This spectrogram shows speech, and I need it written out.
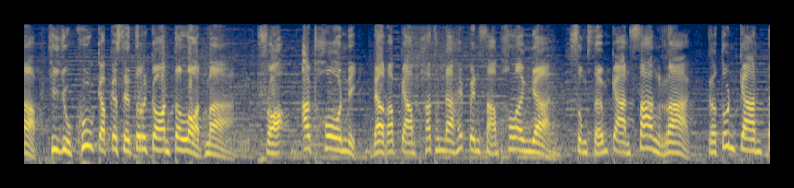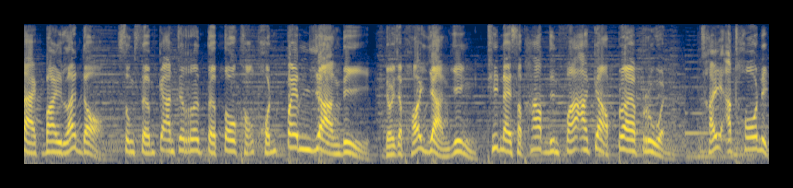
าพที่อยู่คู่กับเกษตรกรตลอดมา เพราะอะโทนิกได้รับการพัฒนาให้เป็นสารพลังงาน ส่งเสริมการสร้างราก กระตุ้นการแตกใบและดอก ส่งเสริมการเจริญเติบโตของผลเป็นอย่างดี โดยเฉพาะอย่างยิ่งที่ในสภาพดินฟ้าอากาศแปรปรวน ใช้อะโทนิก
